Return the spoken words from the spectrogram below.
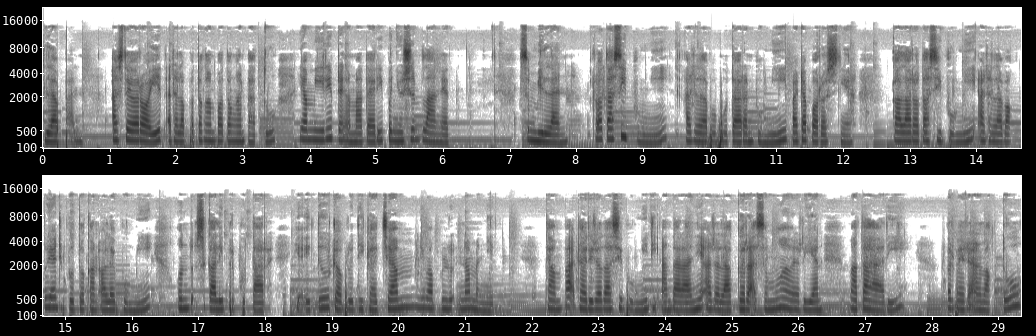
8. Asteroid adalah potongan-potongan batu yang mirip dengan materi penyusun planet. 9. Rotasi bumi adalah perputaran bumi pada porosnya. Kala rotasi bumi adalah waktu yang dibutuhkan oleh bumi untuk sekali berputar, yaitu 23 jam 56 menit. Dampak dari rotasi bumi di antaranya adalah gerak semua harian matahari, perbedaan waktu,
